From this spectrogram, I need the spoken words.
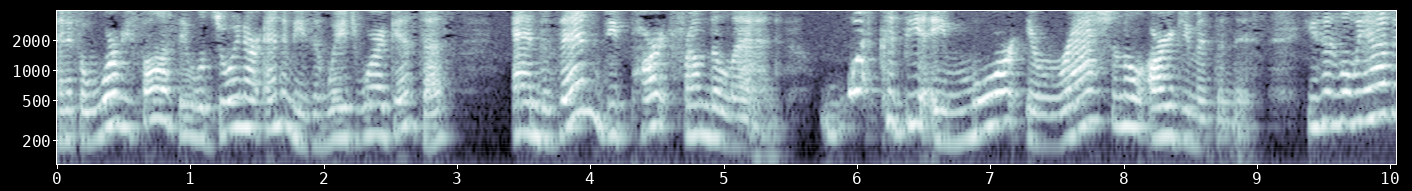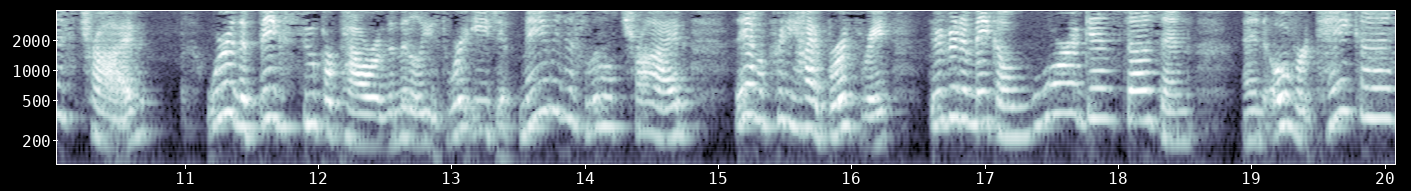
And if a war befall us, they will join our enemies and wage war against us and then depart from the land. What could be a more irrational argument than this? He says, Well, we have this tribe. We're the big superpower of the Middle East. We're Egypt. Maybe this little tribe, they have a pretty high birth rate. They're going to make a war against us and, and overtake us.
